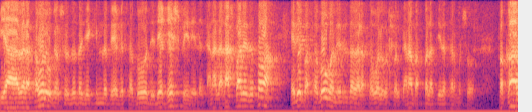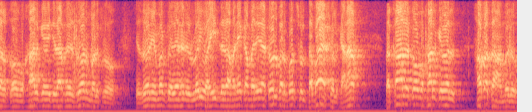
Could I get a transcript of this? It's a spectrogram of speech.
بیا به رسول وکړ شو دته چې کوم د پیغه سبو د دې غش پیدا ده کنه د غش پاتې ده سوا دې په سبو باندې دته رسول وشول کنه په خپل تیر سره مرشو فقال القوم خال کې چې دا خو ځون مړ کړو چې ځون یې مړ کړو دغه لوی وای د رحمنه کا مدینه ټول بربود شول تباہ شول کنه فقال القوم خال کې ول حبط عمله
